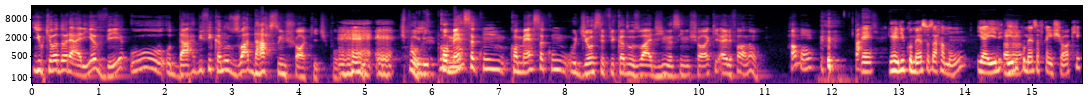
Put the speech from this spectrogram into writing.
E o que eu adoraria ver o, o Darby ficando zoadaço em choque, tipo. É, é. Tipo, Ele- começa com começa com o Joseph ficando zoadinho assim em choque, aí ele fala: "Não, Ramon". É, e aí ele começa a usar Ramon, e aí ele, Aham. ele começa a ficar em choque.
